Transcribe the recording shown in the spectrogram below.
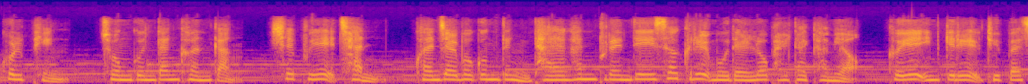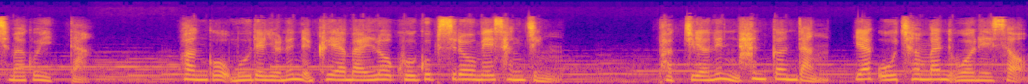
골핑, 종군당 건강, 셰프의 찬, 관절보공 등 다양한 브랜드에서 그를 모델로 발탁하며 그의 인기를 뒷받침하고 있다. 광고 모델료는 그야말로 고급스러움의 상징. 박지현은 한 건당 약 5천만 원에서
